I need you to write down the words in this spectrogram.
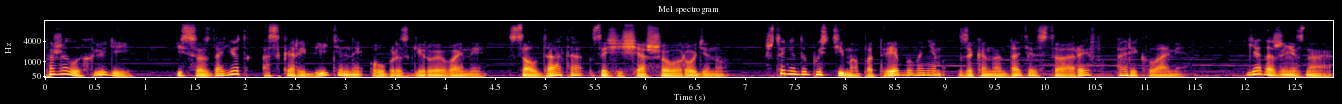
пожилых людей, и создает оскорбительный образ героя войны, солдата, защищавшего родину, что недопустимо по требованиям законодательства РФ о рекламе. Я даже не знаю,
